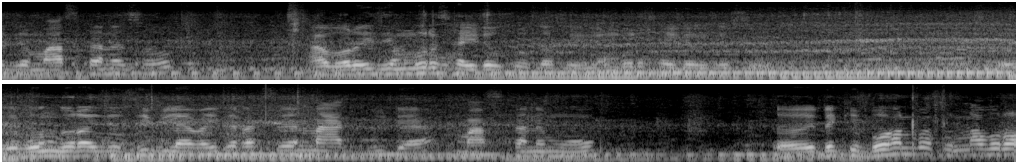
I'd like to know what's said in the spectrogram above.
এই যে মাঝখানে চোখ আবার এই যে মোর সাইডেও চোখ আছে এই যে মোর সাইডে চোখ। বন্ধুরা যে জিগলা বাইকে রাখছে, নাক দুইটা, মাঝখানে মুখ। তো এটা কি বহন বাসুর না বড়?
